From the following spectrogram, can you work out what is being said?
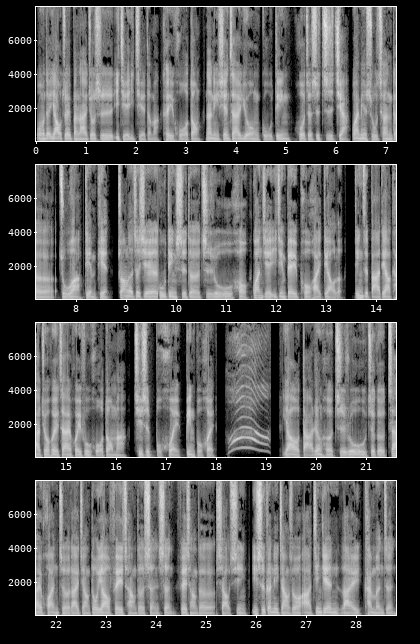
我们的腰椎本来就是一节一节的嘛，可以活动。那你现在用骨钉或者是支架，外面俗称的竹啊垫片，装了这些固定式的植入物后，关节已经被破坏掉了。钉子拔掉，它就会再恢复活动吗？其实不会，并不会。要打任何植入物，这个在患者来讲都要非常的神圣，非常的小心。医师跟你讲说啊，今天来看门诊，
